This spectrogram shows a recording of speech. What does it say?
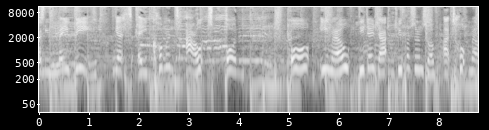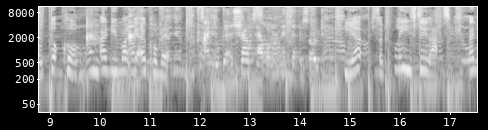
and you maybe get a comment out on or email djjack2012 at hotmail.com and, you might get a comment. And you'll get a shout out on our next episode. Yep, so please do that. And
